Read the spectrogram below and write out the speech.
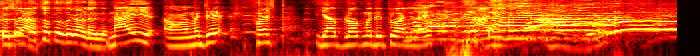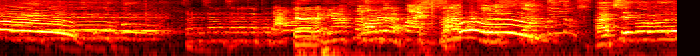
तो स्वतः स्वतःचा काढायचा. नाही अं, म्हणजे फर्स्ट या ब्लॉगमध्ये तू आलेला आहे. आणि तर अक्षय गोगावले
